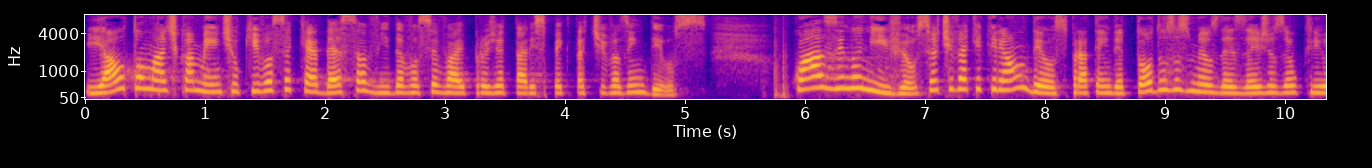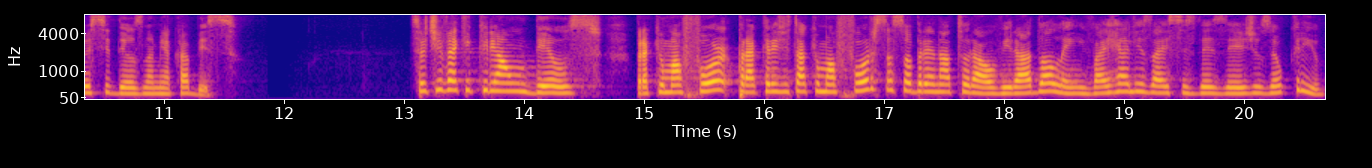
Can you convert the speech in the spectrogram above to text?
E automaticamente o que você quer dessa vida, você vai projetar expectativas em Deus. Quase no nível, se eu tiver que criar um Deus para atender todos os meus desejos, eu crio esse Deus na minha cabeça. Se eu tiver que criar um Deus para que uma for, para acreditar que uma força sobrenatural virado além vai realizar esses desejos, eu crio.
